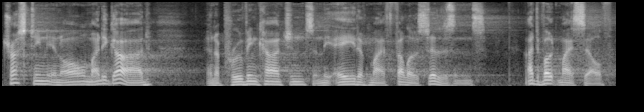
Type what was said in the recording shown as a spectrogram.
Trusting in Almighty God, an approving conscience, and the aid of my fellow citizens, I devote myself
